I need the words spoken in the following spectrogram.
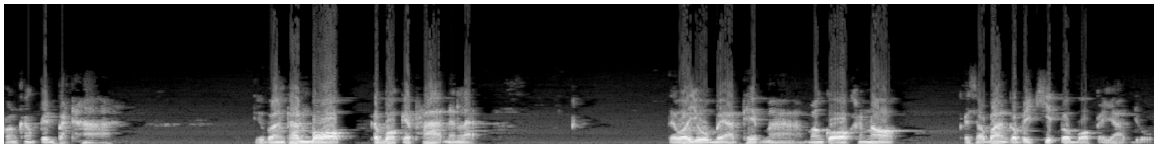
ค่อนข้างเป็นปัญหา คือบางท่านบอกก็บอกแก่พระนั่นแหละ แต่ว่าโยมไปอัดเทปมา มันก็ออกข้างนอกก็ชาวบ้านก็ไปคิดว่าบอกกับญาติโยม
